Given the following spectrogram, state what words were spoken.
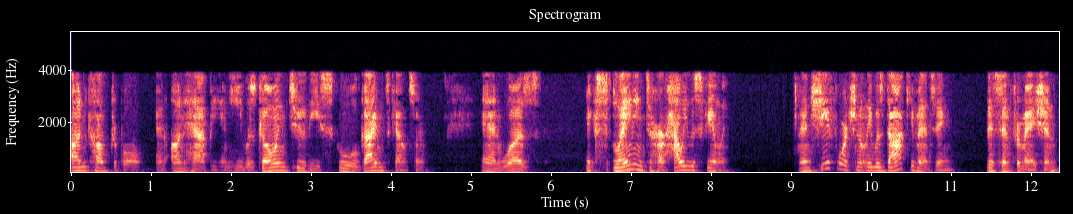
uncomfortable and unhappy. And he was going to the school guidance counselor and was explaining to her how he was feeling. And she fortunately was documenting this information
